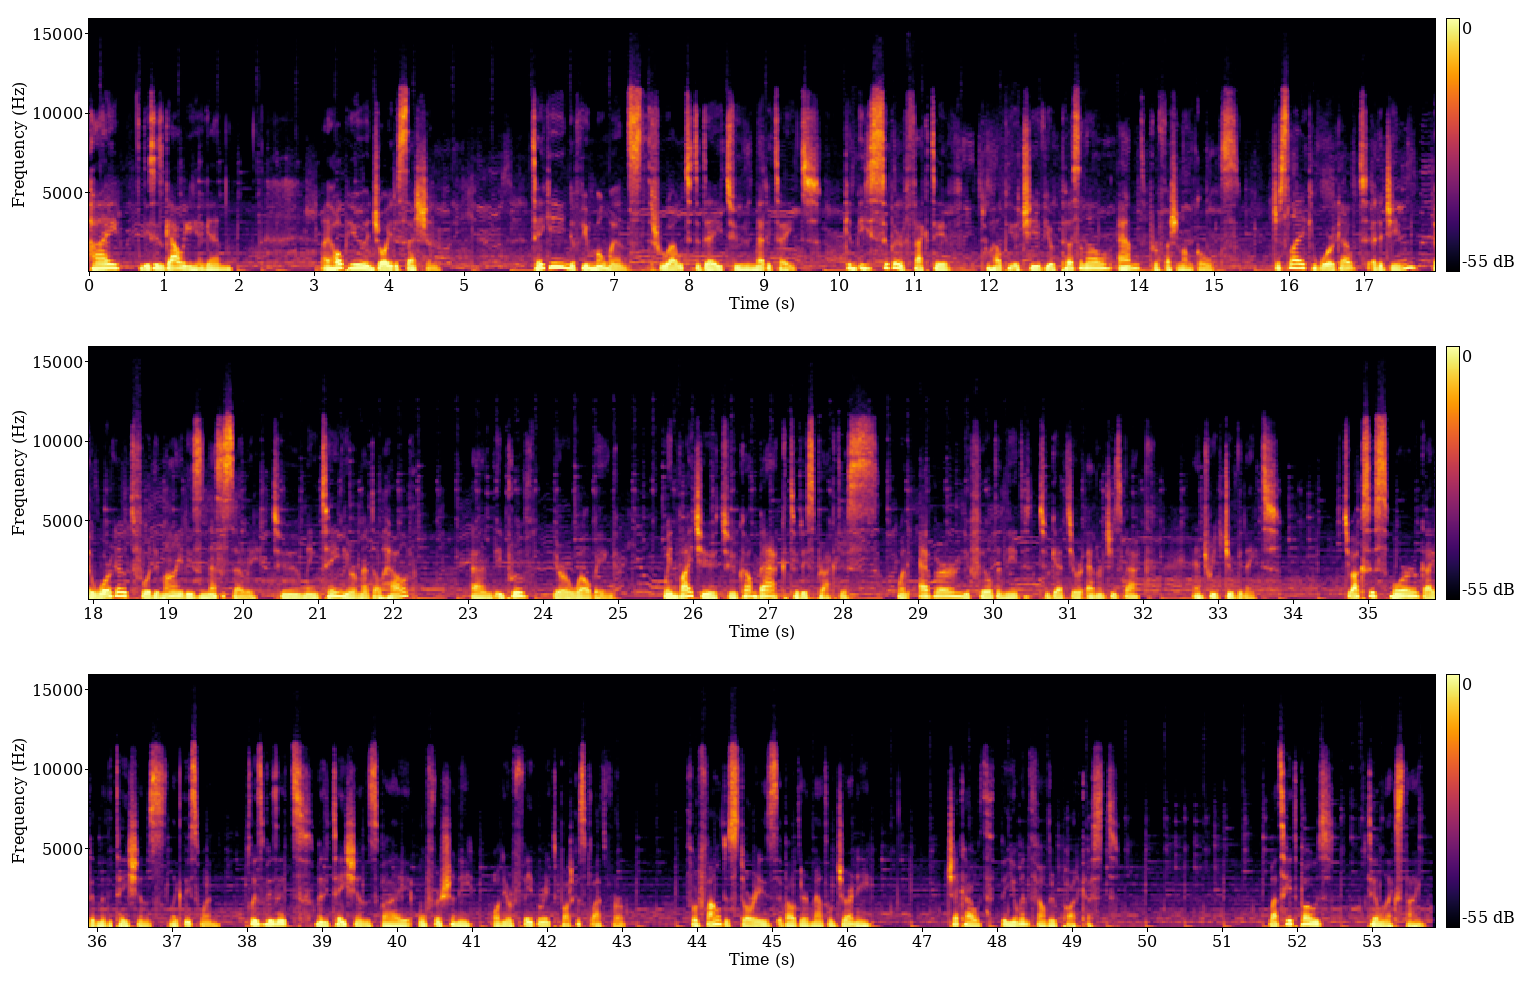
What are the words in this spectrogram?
Hi, this is Gali again. I hope you enjoyed the session. Taking a few moments throughout the day to meditate can be super effective to help you achieve your personal and professional goals. Just like a workout at a gym, a workout for the mind is necessary to maintain your mental health and improve your well being. We invite you to come back to this practice whenever you feel the need to get your energies back and rejuvenate. To access more guided meditations like this one, please visit Meditations by Ofer Shani on your favorite podcast platform. For founder stories about their mental journey, check out the Human Founder podcast. Let's hit pause. Till next time.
